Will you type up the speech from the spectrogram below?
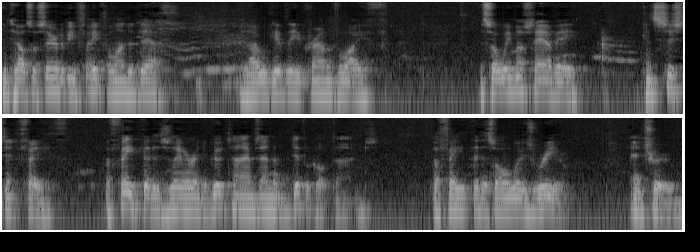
it tells us there to be faithful unto death. and I will give thee a crown of life. And so we must have a consistent faith, a faith that is there in the good times and the difficult times, a faith that is always real and true.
